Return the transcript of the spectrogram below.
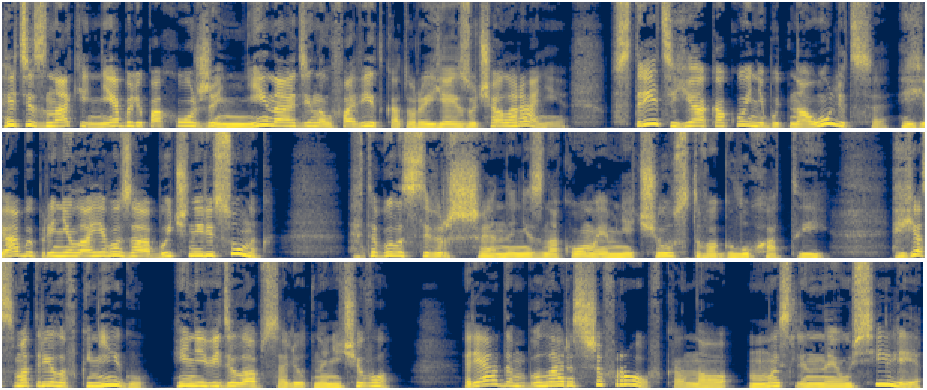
эти знаки не были похожи ни на один алфавит, который я изучала ранее. Встреть я какой-нибудь на улице, я бы приняла его за обычный рисунок. Это было совершенно незнакомое мне чувство глухоты. Я смотрела в книгу и не видела абсолютно ничего. Рядом была расшифровка, но мысленное усилие,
